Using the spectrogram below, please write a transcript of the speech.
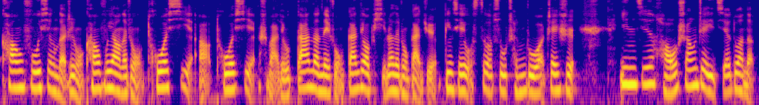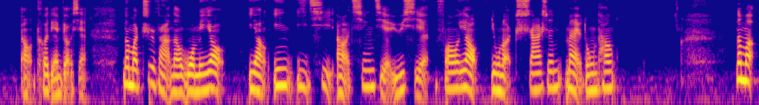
康复性的这种康复样的这种脱屑啊，脱屑是吧？就干的那种干掉皮了的这种感觉，并且有色素沉着，这是阴津耗伤这一阶段的啊特点表现。那么治法呢，我们要养阴益气啊，清解淤血，方药用了沙参麦冬汤。那么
